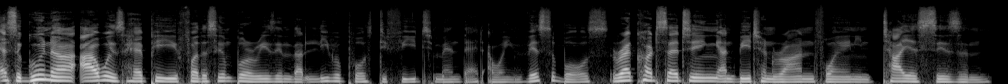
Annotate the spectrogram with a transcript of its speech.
As a Gunner, I was happy for the simple reason that Liverpool's defeat meant that our Invincibles' record setting unbeaten run for an entire season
